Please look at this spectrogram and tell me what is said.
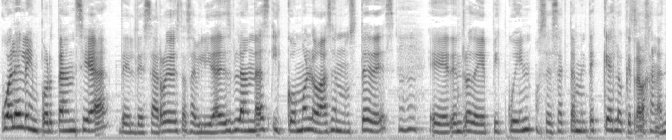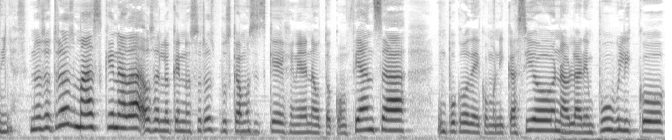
¿Cuál es la importancia del desarrollo de estas habilidades blandas y cómo lo hacen ustedes eh, dentro de Epic Queen? O sea, exactamente qué es lo que trabajan las niñas. Nosotros más que nada, o sea, lo que nosotros buscamos es que generen autoconfianza, un poco de comunicación, hablar en público,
